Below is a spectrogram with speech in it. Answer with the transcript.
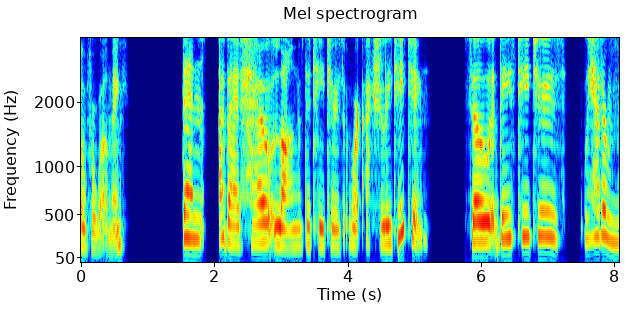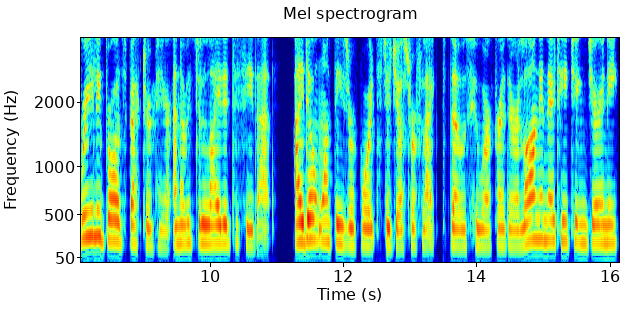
overwhelming. Then, about how long the teachers were actually teaching. So, these teachers, we had a really broad spectrum here, and I was delighted to see that. I don't want these reports to just reflect those who are further along in their teaching journey.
